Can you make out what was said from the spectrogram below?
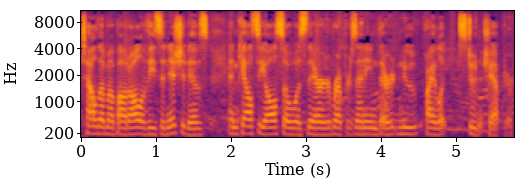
tell them about all of these initiatives. And Kelsey also was there representing their new pilot student chapter.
